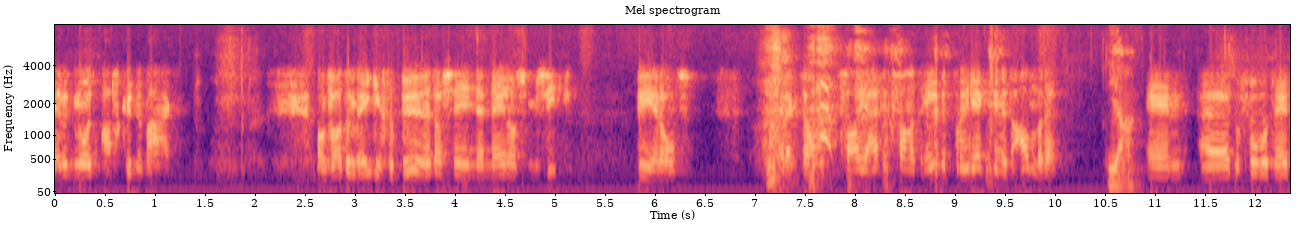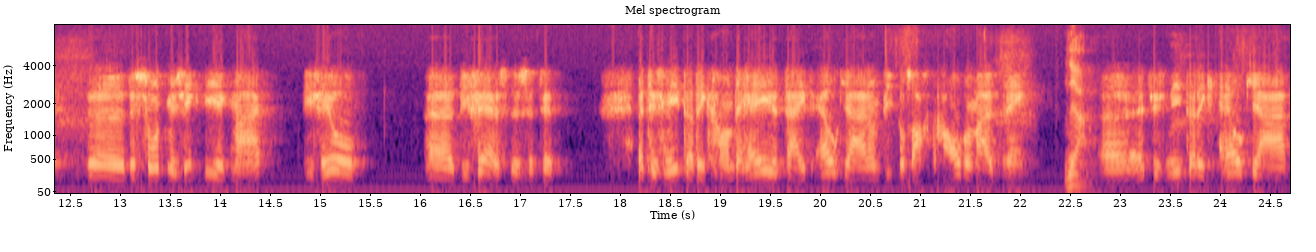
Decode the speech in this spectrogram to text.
heb ik nooit af kunnen maken? Want wat een beetje gebeurt als je in de Nederlandse muziekwereld werkt, dan val je eigenlijk van het ene project in het andere. Ja. En eh, bijvoorbeeld het, de, de soort muziek die ik maak, die is heel eh, divers. Dus het, is- het is niet dat ik gewoon de hele tijd elk jaar een Beatles-achtig album uitbreng. Ja. Eh, het is niet dat ik elk jaar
